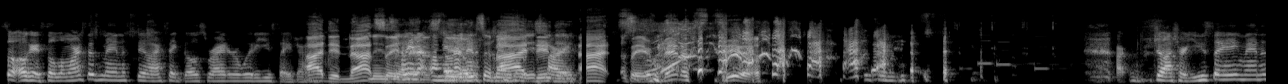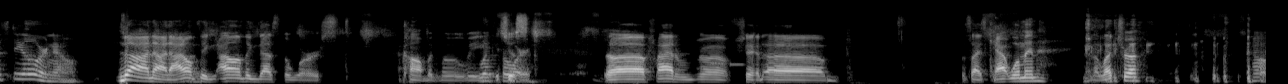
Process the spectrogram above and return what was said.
So okay, so Lamar says Man of Steel. I say Ghost Rider. What do you say, John? I did not Then say say- I mean, Man of I mean, I Steel. meant said Man of I did Sorry. not say Man of Steel. Josh, are you saying Man of Steel or no? No, no, no. I don't think I don't think that's the worst comic movie. What's it's the just uh if I had uh, shit, um besides Catwoman and Elektra. Oh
